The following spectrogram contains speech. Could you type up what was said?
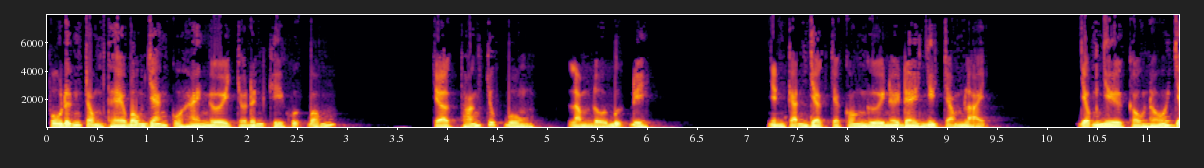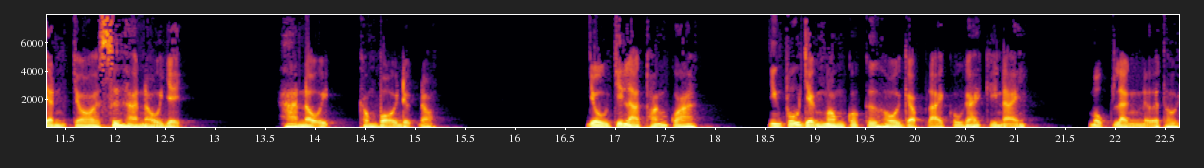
Phú đứng trong theo bóng dáng của hai người cho đến khi khuất bóng. Chợt thoáng chút buồn, Lầm lũi bước đi. Nhìn cảnh vật cho con người nơi đây như chậm lại. Giống như câu nói dành cho xứ Hà Nội vậy. Hà Nội không vội được đâu. Dù chỉ là thoáng qua, Nhưng Phú vẫn mong có cơ hội gặp lại cô gái khi nãy. Một lần nữa thôi.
